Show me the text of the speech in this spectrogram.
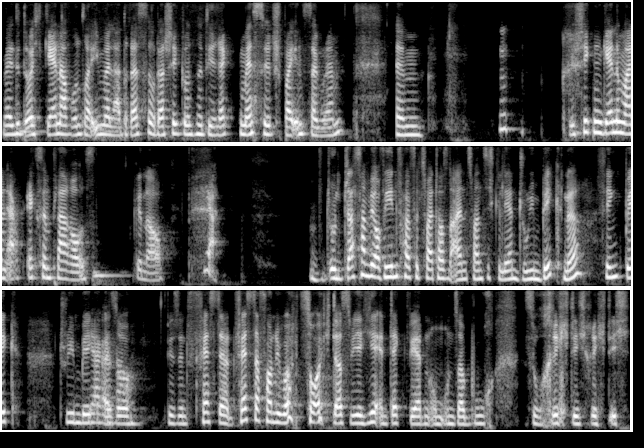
Meldet euch gerne auf unserer E-Mail-Adresse oder schickt uns eine Direct-Message bei Instagram. Ähm, wir schicken gerne mal ein Exemplar raus. genau. Ja. Und das haben wir auf jeden Fall für 2021 gelernt. Dream big, ne? Think big, dream big. Ja, genau. Also wir sind fest, fest davon überzeugt, dass wir hier entdeckt werden, um unser Buch so richtig, richtig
